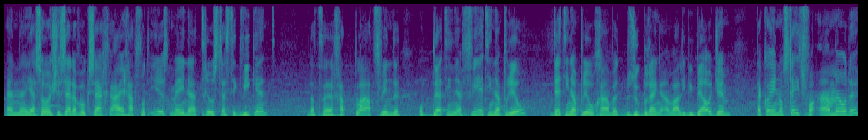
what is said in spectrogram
En eh, ja, zoals je zelf ook zegt, hij gaat voor het eerst mee naar Trailstastic Weekend. Dat eh, gaat plaatsvinden op 13 en 14 april. 13 april gaan we het bezoek brengen aan Walibi Belgium. Daar kan je nog steeds voor aanmelden.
